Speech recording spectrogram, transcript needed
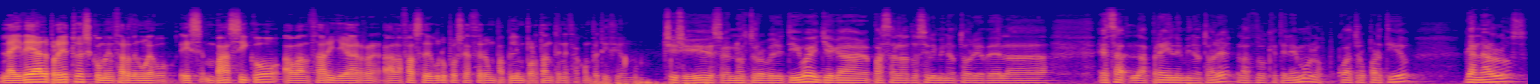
la idea del proyecto es comenzar de nuevo. Es básico avanzar y llegar a la fase de grupos y hacer un papel importante en esta competición. Sí, sí, eso es nuestro objetivo, es llegar, pasar las dos eliminatorias de la, esta, la preeliminatoria, las dos que tenemos, los cuatro partidos, ganarlos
